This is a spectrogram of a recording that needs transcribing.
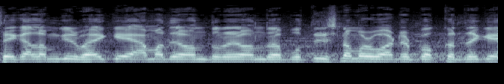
শেখ আলমগীর ভাইকে আমাদের অন্তরের অন্তর বত্রিশ নম্বর ওয়ার্ডের পক্ষ থেকে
